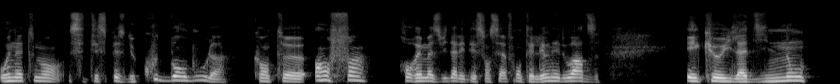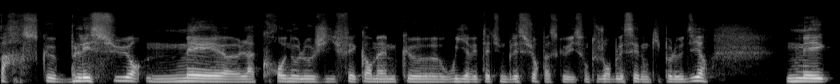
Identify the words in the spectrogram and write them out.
honnêtement cette espèce de coup de bambou là quand euh, enfin Jorge Masvidal était censé affronter Leon Edwards et qu'il a dit non parce que blessure, mais euh, la chronologie fait quand même que oui, il y avait peut-être une blessure parce qu'ils sont toujours blessés, donc il peut le dire. Mais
